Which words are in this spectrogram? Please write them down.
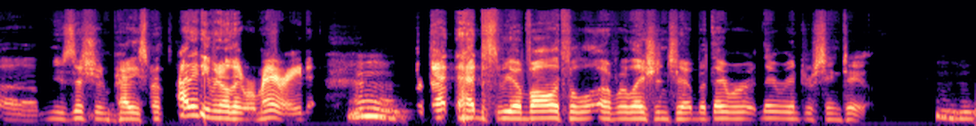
uh, musician Patty Smyth. I didn't even know they were married, Mm. but that had to be a volatile uh, relationship. But they were they were interesting too. Mhm.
